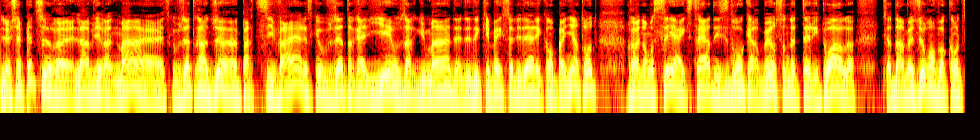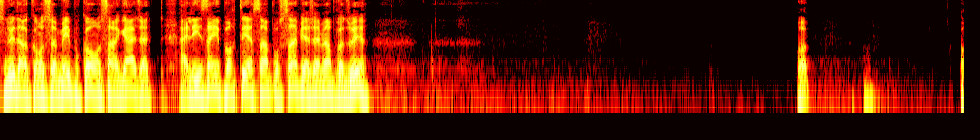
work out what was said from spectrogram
Le chapitre sur euh, l'environnement, euh, est-ce que vous êtes rendu un parti vert? Est-ce que vous êtes rallié aux arguments de, de, Québec solidaire et compagnie? Entre autres, renoncer à extraire des hydrocarbures sur notre territoire. Là. Dans mesure où on va continuer d'en consommer, pourquoi on s'engage à, à, les importer à 100% puis à jamais en produire? Hop. Bon,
